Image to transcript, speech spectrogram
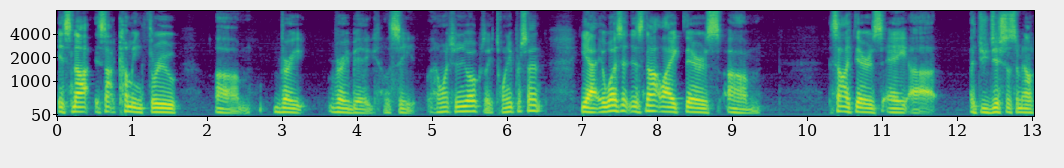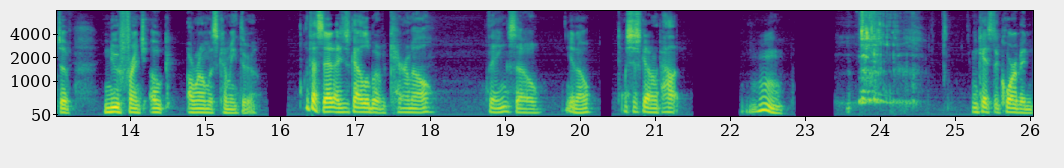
it's not it's not coming through um, very very big. Let's see, how much new oak was like twenty percent. Yeah, it wasn't. It's not like there's um, it's not like there's a uh, a judicious amount of new French oak aromas coming through. With that said, I just got a little bit of a caramel thing, so, you know, let's just get on the palate. Hmm. In case the Coravin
